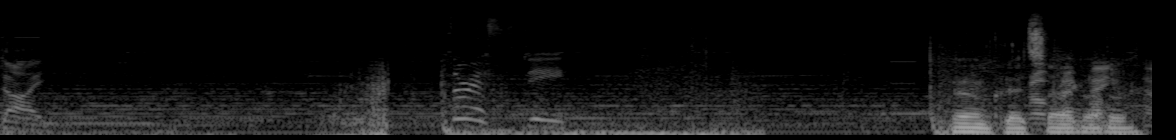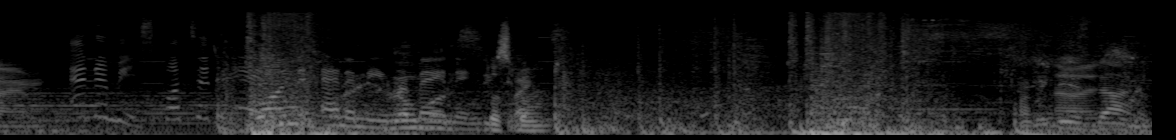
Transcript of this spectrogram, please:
Die. Thrifty. Go on clear side, Dropping by the main way. time. Enemy spotted One enemy remaining. Plus behind. It is Nice. done.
